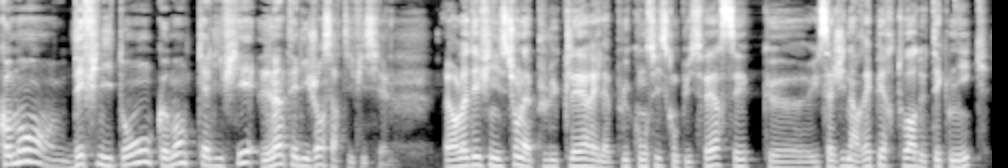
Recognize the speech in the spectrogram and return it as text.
comment définit-on, comment qualifier l'intelligence artificielle? Alors la définition la plus claire et la plus concise qu'on puisse faire, c'est qu'il s'agit d'un répertoire de techniques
